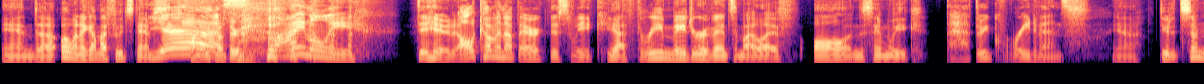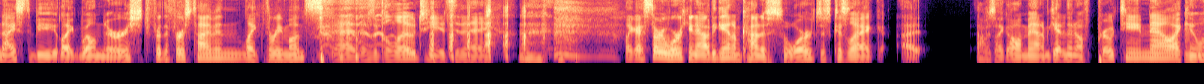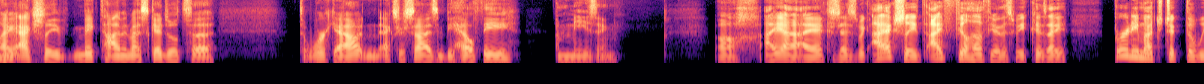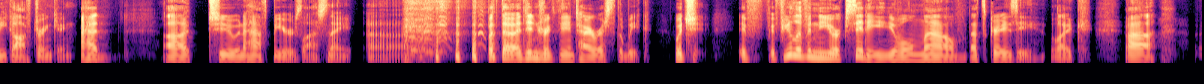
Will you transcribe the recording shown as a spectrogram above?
And uh, oh, and I got my food stamps. finally come Yes. through. finally. Dude, all coming up, Eric, this week. yeah, three major events in my life, all in the same week. Ah, Three great events. Yeah. Dude, it's so nice to be like well nourished for the first time in like three months. Yeah, there's a glow to you today. like I started working out again. I'm kind of sore just because like I I was like, oh man, I'm getting enough protein now. I can like Mhm. actually make time in my schedule to to work out and exercise and be healthy. Amazing. Oh, I uh, I exercised this week. I actually I feel healthier this week because I pretty much took the week off drinking. I had uh, two and a half beers last night, uh, but the, I didn't drink the entire rest of the week. Which, if if you live in New York City, you will know that's crazy. Like, uh,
